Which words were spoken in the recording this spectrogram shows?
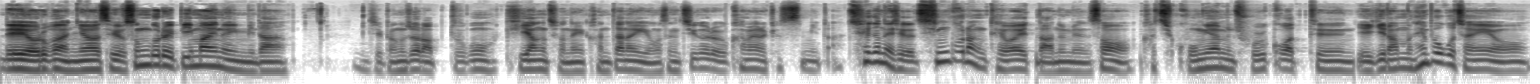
네, 여러분 안녕하세요. 송구의 B마이너입니다. 이제 명절 앞두고 귀향 전에 간단하게 영상 찍으려고 카메라 켰습니다. 최근에 제가 친구랑 대화에 나누면서 같이 공유하면 좋을 것 같은 얘기를 한번 해보고자 해요.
